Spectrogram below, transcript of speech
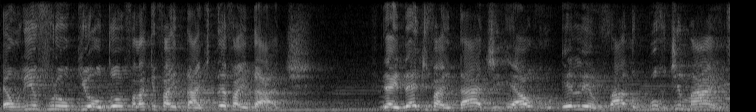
é um livro que o autor fala que vaidade, tudo é vaidade. E a ideia de vaidade é algo elevado por demais.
